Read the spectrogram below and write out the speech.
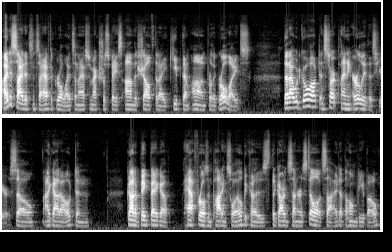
I decided since I have the grow lights and I have some extra space on the shelf that I keep them on for the grow lights, that I would go out and start planting early this year. So I got out and got a big bag of half frozen potting soil because the garden center is still outside at the Home Depot.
